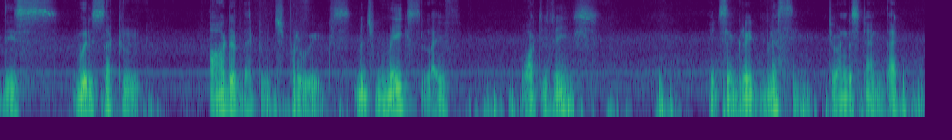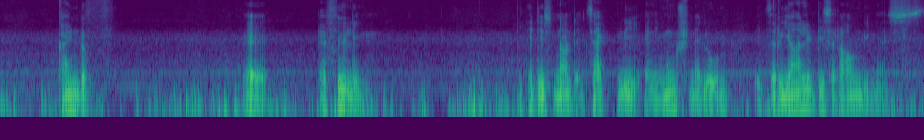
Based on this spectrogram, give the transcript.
this very subtle order that which pervades, which makes life what it is. It's a great blessing to understand that kind of a, a feeling. It is not exactly an emotion alone, it's a reality surrounding us.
